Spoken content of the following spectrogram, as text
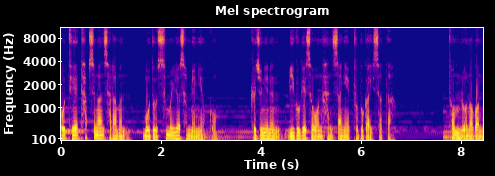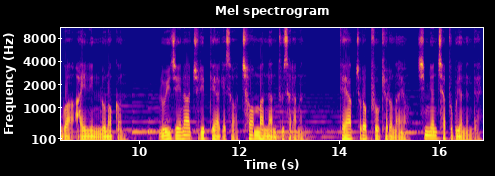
보트에 탑승한 사람은 모두 26명이었고 그 중에는 미국에서 온 한 쌍의 부부가 있었다. 톰 로너건과 아일린 로너건, 루이지애나 주립대학에서 처음 만난 두 사람은 대학 졸업 후 결혼하여 10년차 부부였는데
